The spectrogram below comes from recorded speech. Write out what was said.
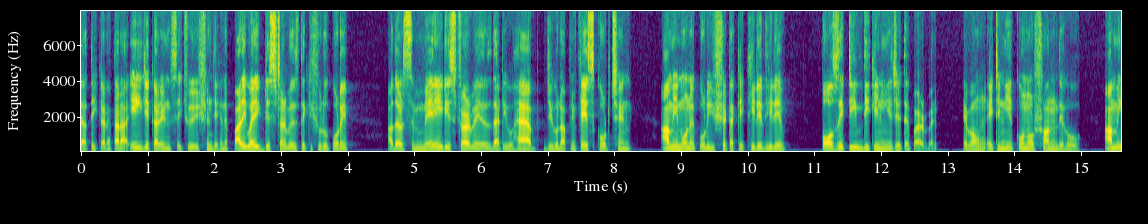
জাতিকারা, তারা এই যে কারেন্ট সিচুয়েশন যেখানে পারিবারিক ডিস্টারবেন্স থেকে শুরু করে others many disturbance that you have যেগুলো আপনি ফেস করছেন, আমি মনে করি সেটাকে ধীরে ধীরে পজিটিভ দিকে নিয়ে যেতে পারবেন। এবং এটি নিয়ে কোনো সন্দেহ আমি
